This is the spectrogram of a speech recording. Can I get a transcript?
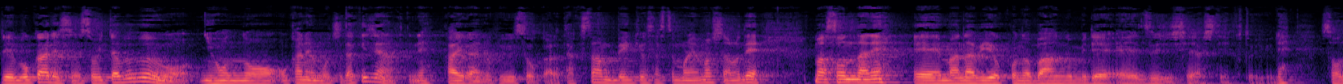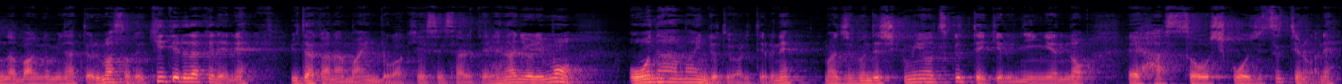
で、僕はですね、そういった部分を日本のお金持ちだけじゃなくてね、海外の富裕層からたくさん勉強させてもらいましたので、まあそんなね、えー、学びをこの番組で、えー、随時シェアしていくというね、そんな番組になっておりますので、聞いてるだけでね、豊かなマインドが形成されてね、何よりも、オーナーマインドと言われてるね、まあ、自分で仕組みを作っていける人間の、え、発想、思考術っていうのがね、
